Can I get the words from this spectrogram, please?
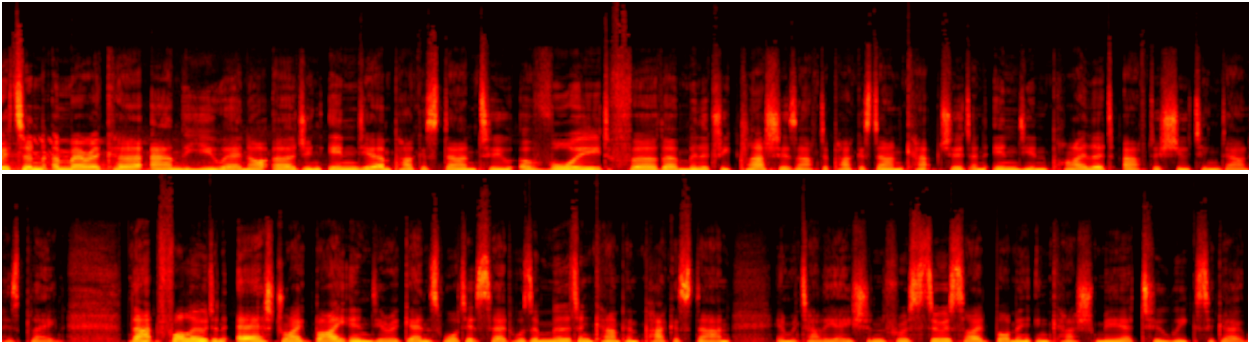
Britain, America, and the UN are urging India and Pakistan to avoid further military clashes after Pakistan captured an Indian pilot after shooting down his plane. That followed an airstrike by India against what it said was a militant camp in Pakistan in retaliation for a suicide bombing in Kashmir two weeks ago.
